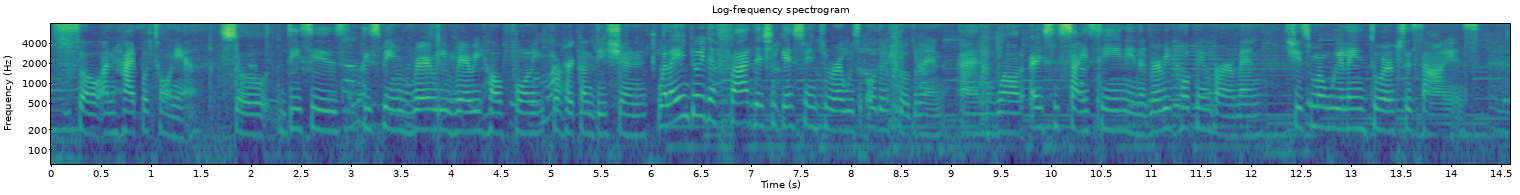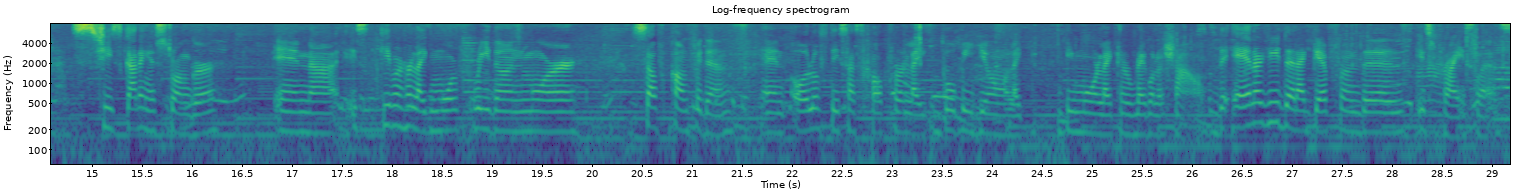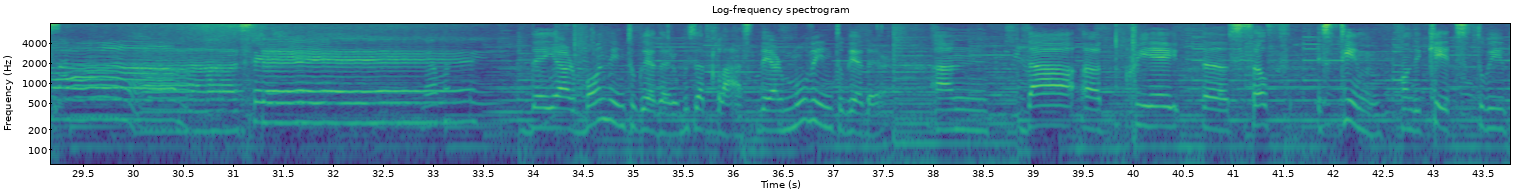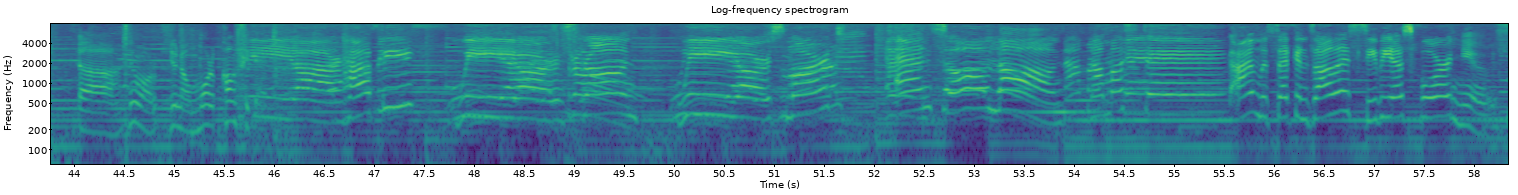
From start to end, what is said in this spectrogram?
so and hypotonia. So this is this been very very helpful for her condition. Well, I enjoy the fact that she gets to interact with other children, and while exercising in a very healthy environment, she's more willing to exercise. She's getting stronger, and uh, it's giving her like more freedom, more self-confidence and all of this has helped her like go beyond like be more like a regular child. The energy that i get from this is priceless. They are bonding together with the class. They are moving together. And that uh, create uh, self-esteem on the kids to be uh, you, know, you know more confident. We are happy. We are strong we are smart and so long. Namaste. I'm Lissette Gonzalez, CBS 4 News.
